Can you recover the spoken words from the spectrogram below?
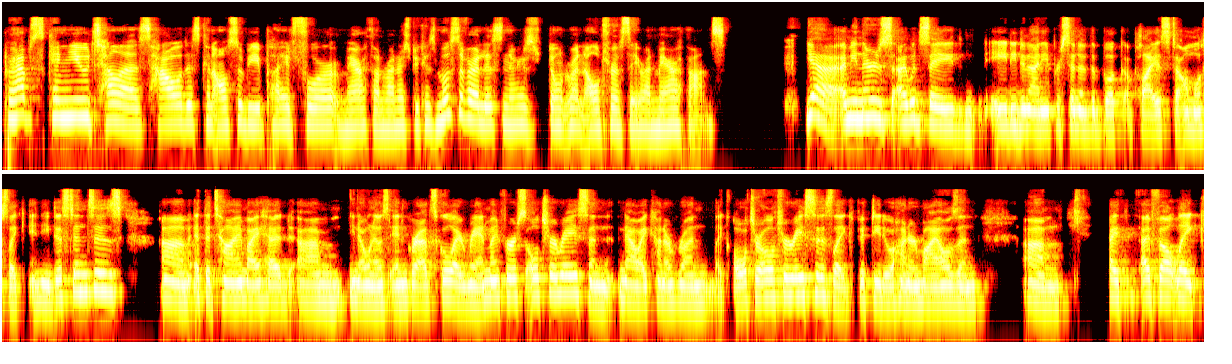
Perhaps can you tell us how this can also be applied for marathon runners? Because most of our listeners don't run ultras, they run marathons. Yeah, I mean, there's, I would say 80 to 90% of the book applies to almost like any distances. Um, at the time, I had, um, you know, when I was in grad school, I ran my first ultra race, and now I kind of run like ultra, ultra races, like 50 to 100 miles. And um, I, I felt like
